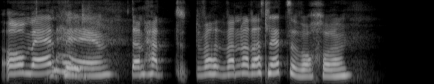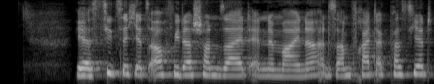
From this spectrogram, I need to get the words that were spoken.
Oh man, hey. Dann hat, wa- wann war das letzte Woche? Ja, es zieht sich jetzt auch wieder schon seit Ende Mai, ne? Das ist am Freitag passiert,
